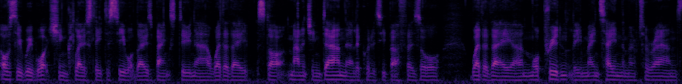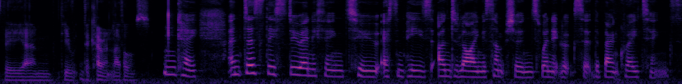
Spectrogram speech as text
obviously we're watching closely to see what those banks do now, whether they start managing down their liquidity buffers or whether they um, more prudently maintain them at around the, um, the, the current levels. Okay, and does this do anything to S&P's underlying assumptions when it looks at the bank ratings?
